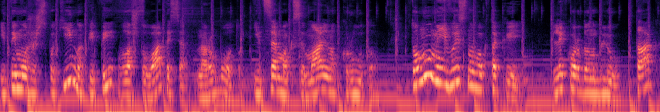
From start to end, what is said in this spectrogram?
і ти можеш спокійно піти влаштуватися на роботу. І це максимально круто. Тому мій висновок такий: Le Cordon Bleu – так.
